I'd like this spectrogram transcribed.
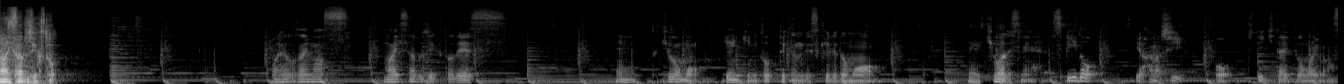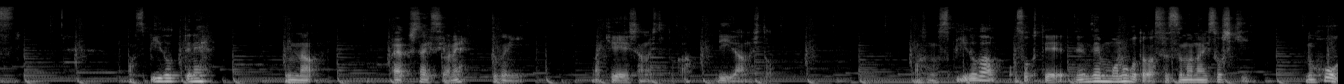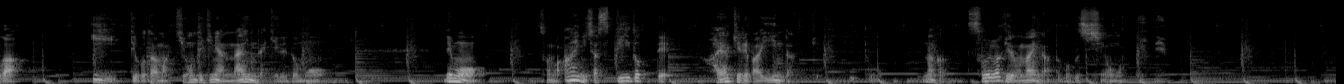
マイサブジェクト。おはようございます。マイサブジェクトです。えーっと、今日も元気に撮っていくんですけれども、えー今日はですね、スピードっていう話をしていきたいと思います。まあ、スピードってね、みんな早くしたいですよね。特に、まあ、経営者の人とか、リーダーの人。まあ、そのスピードが遅くて全然物事が進まない組織の方がいいっていうことはまあ基本的にはないんだけれども、でも、その愛にじゃスピードって速ければいいんだっけ？っていうと、なんかそういうわけでもないなと僕自身思っていて。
